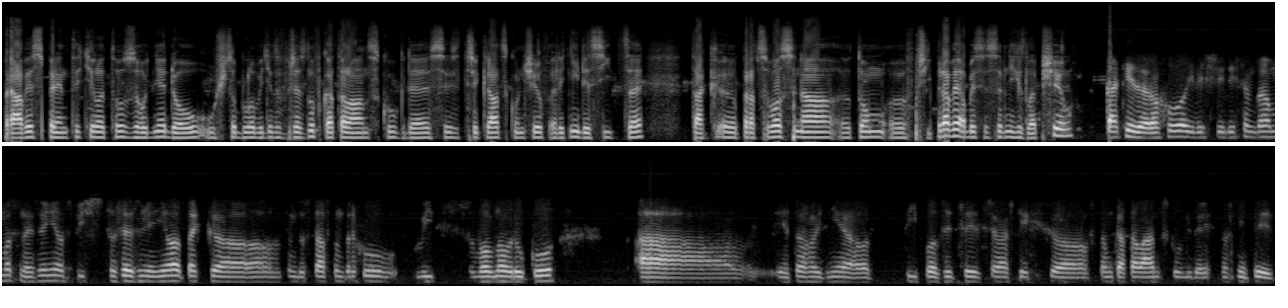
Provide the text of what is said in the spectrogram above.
Právě sprinty ti letos hodně jdou, už to bylo vidět v březnu v Katalánsku, kde si třikrát skončil v elitní desítce, tak eh, pracoval si na eh, tom eh, v přípravě, aby si se v nich zlepšil? Taky trochu, i když, když jsem toho moc nezměnil, spíš co se změnilo, tak uh, jsem dostal v tom trochu víc volnou ruku a je to hodně od té pozici třeba v, těch, v tom katalánsku, kdy vlastně ty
